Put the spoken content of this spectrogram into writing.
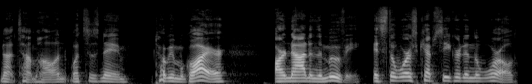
not Tom Holland. What's his name? Tobey Maguire are not in the movie. It's the worst kept secret in the world.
